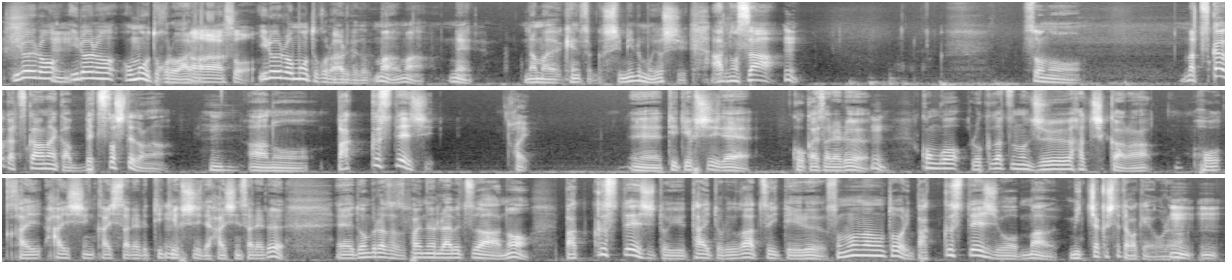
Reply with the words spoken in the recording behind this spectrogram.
いろいろいろいろ思うところはある。ああ、そう。いろいろ思うところはあるけど、まあまあね、名前検索してみるもよし、あのさ、うん。その、まあ使うか使わないかは別としてだな、うん。あの、バックステージ、はい。えー TTFC で公開される、うん。今後6月の18からほ配配信開始される TTFC で配信される、えードンブラザーズファイナルライブツアーのバックステージというタイトルがついているその名の通りバックステージをまあ密着してたわけよ俺は、うん。うん。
